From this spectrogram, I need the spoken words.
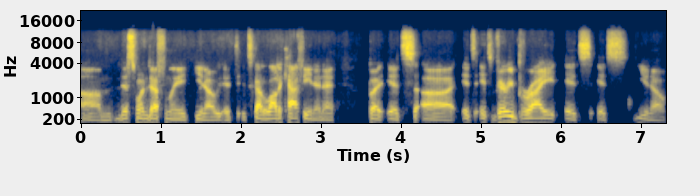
Um, this one definitely you know it, it's got a lot of caffeine in it but it's uh it's it's very bright it's it's you know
